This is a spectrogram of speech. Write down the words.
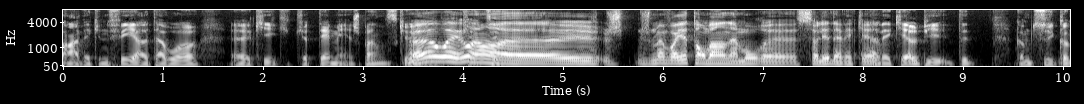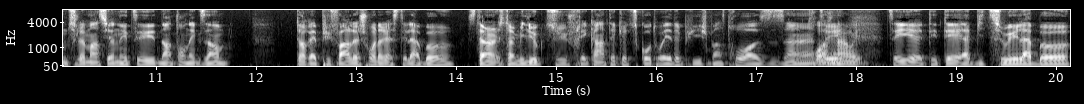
avec une fille à Ottawa euh, qui, qui- que t'aimais, je pense. Que, Euh, ouais, que, ouais, euh, je, je me voyais tomber en amour euh, solide avec elle. avec elle. Puis, comme tu, comme tu l'as mentionné, dans ton exemple, tu aurais pu faire le choix de rester là-bas. C'est un, un milieu que tu fréquentais, que tu côtoyais depuis, je pense, trois ans. Trois ans, oui. Tu étais habitué là-bas,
